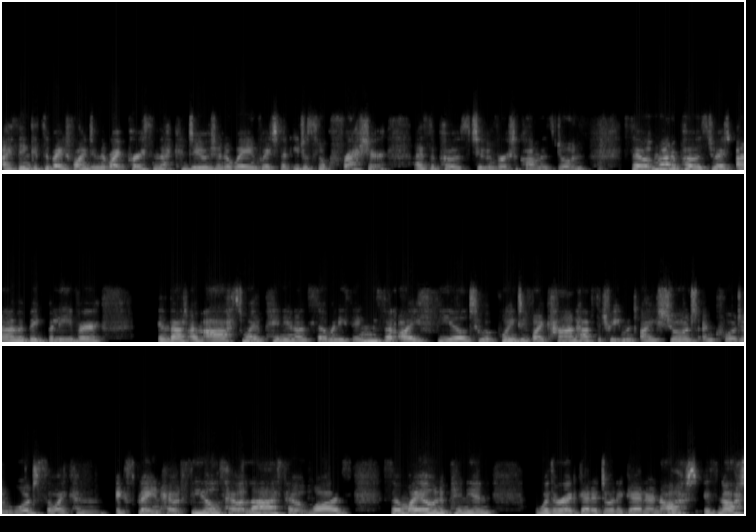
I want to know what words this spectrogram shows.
i think it's about finding the right person that can do it in a way in which that you just look fresher as opposed to inverted commas done. So i'm not opposed to it. And i'm a big believer in that i'm asked my opinion on so many things that i feel to a point if i can have the treatment i should and could and would. So i can explain how it feels how it lasts how it was. So my own opinion whether I'd get it done again or not is not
